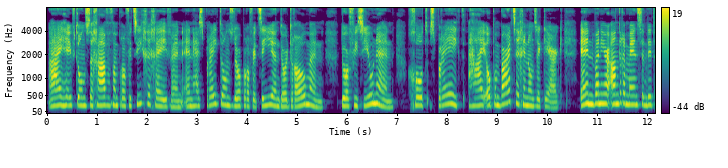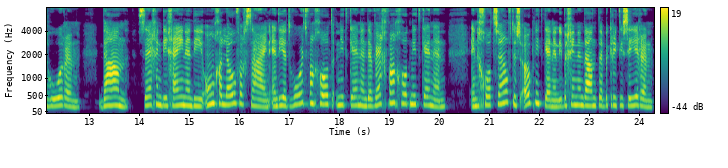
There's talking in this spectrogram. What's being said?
Hij heeft ons de gave van profetie gegeven en hij spreekt ons door profetieën, door dromen, door visioenen. God spreekt, hij openbaart zich in onze kerk. En wanneer andere mensen dit horen, dan zeggen diegenen die ongelovig zijn en die het woord van God niet kennen, de weg van God niet kennen, en God zelf dus ook niet kennen. Die beginnen dan te bekritiseren.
